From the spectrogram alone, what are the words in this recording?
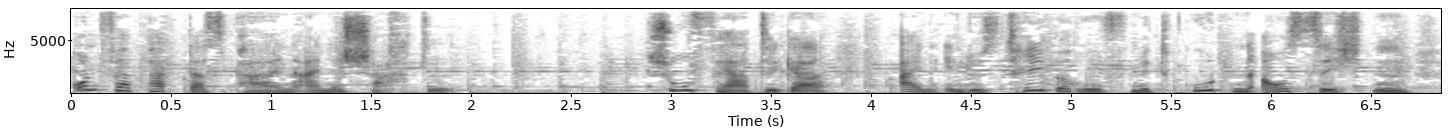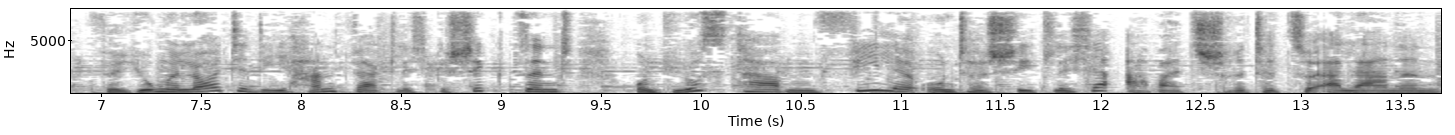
und verpackt das Paar in eine Schachtel. Schuhfertiger, ein Industrieberuf mit guten Aussichten für junge Leute, die handwerklich geschickt sind und Lust haben, viele unterschiedliche Arbeitsschritte zu erlernen.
